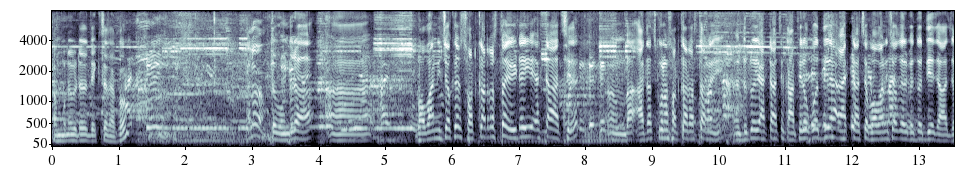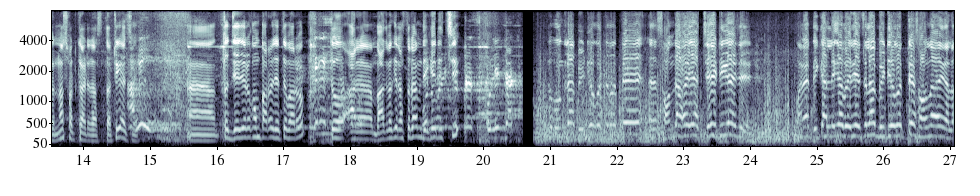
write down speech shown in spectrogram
সম্পূর্ণ ভিডিওটা দেখতে থাকো। হ্যালো। তো বন্ধুরা ভবানী চকের শর্টকাট রাস্তা এইটাই একটা আছে। বা আদার্স কোনো শর্টকাট রাস্তা নেই। দুটোই একটা আছে কাঁথির ওপর দিয়ে আর একটা আছে ভবানী চকের ভেতর দিয়ে যাওয়ার জন্য শর্টকাট রাস্তা ঠিক আছে? তো যে যেরকম পারো যেতে পারো। তো আর বাদবাকি রাস্তাটা আমি দেখিয়ে দিচ্ছি। তো বন্ধুরা ভিডিও করতে করতে সন্ধ্যা হয়ে যাচ্ছে, ঠিক আছে? মানে বিকাল দিকে বেরিয়েছিলাম ভিডিও করতে সন্ধ্যা হয়ে গেল।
